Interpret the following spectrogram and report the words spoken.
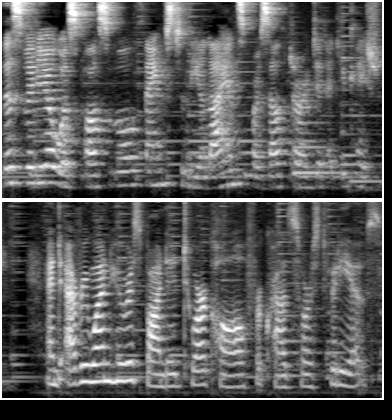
This video was possible thanks to the Alliance for Self-Directed Education. And everyone who responded to our call for crowdsourced videos.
